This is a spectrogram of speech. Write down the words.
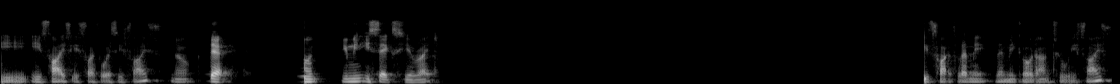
E, E5, E5, where's E5? No, there. Oh, you mean E6 here, right? E5, let me, let me go down to E5.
